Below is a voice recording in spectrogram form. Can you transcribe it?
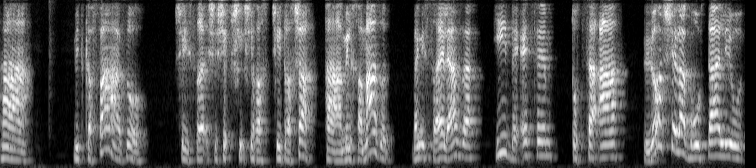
המתקפה הזו שהתרחשה, המלחמה הזאת בין ישראל לעזה היא בעצם תוצאה לא של הברוטליות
